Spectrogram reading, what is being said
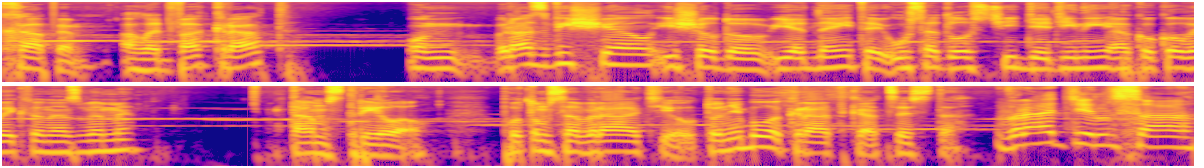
Chápem, ale dvakrát? On raz vyšiel, išiel do jednej tej úsadlosti, dediny, akokoľvek to nazveme. Tam strieľal. Potom sa vrátil. To nebola krátka cesta. Vrátil sa,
